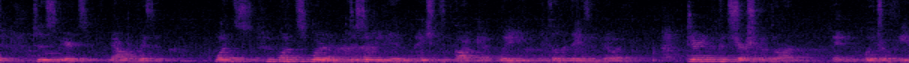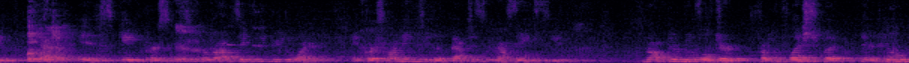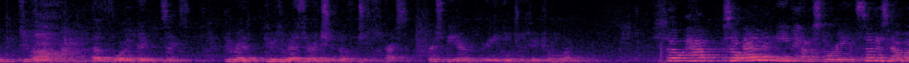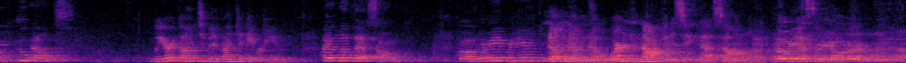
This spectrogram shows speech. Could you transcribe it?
to the spirits now in prison, once, who once were disobedient, the patience of God kept waiting until the days of Noah. During the construction of the ark, in which a few, that is, eight persons, were brought safely through the water, and corresponding to the baptism now saves you. Not the removal of dirt from the flesh, but an appeal to God of for good concerns through, through the resurrection of Jesus Christ. 1 Peter 3, 18 through 21. So, so Adam and Eve have a story, and so does Noah. Who else? We are going to move on to Abraham. I love that song. Father Abraham? No, no, no. We're not going to sing that song. Oh, yes, we are.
